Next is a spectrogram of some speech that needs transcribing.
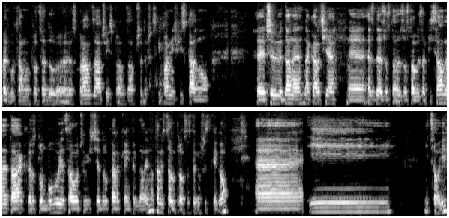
według tam procedur e, sprawdza, czyli sprawdza przede wszystkim pamięć fiskalną, e, czy dane na karcie SD zosta zostały zapisane, tak, rozplombowuje całą oczywiście drukarkę i tak dalej, no tam jest cały proces tego wszystkiego i i co, i,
